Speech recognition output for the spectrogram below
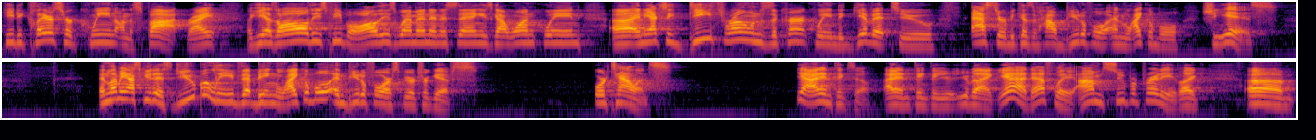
He declares her queen on the spot, right? Like he has all these people, all these women in his thing. He's got one queen, uh, and he actually dethrones the current queen to give it to Esther because of how beautiful and likable she is. And let me ask you this Do you believe that being likable and beautiful are spiritual gifts or talents? Yeah, I didn't think so. I didn't think that you, you'd be like, yeah, definitely. I'm super pretty. Like, um,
